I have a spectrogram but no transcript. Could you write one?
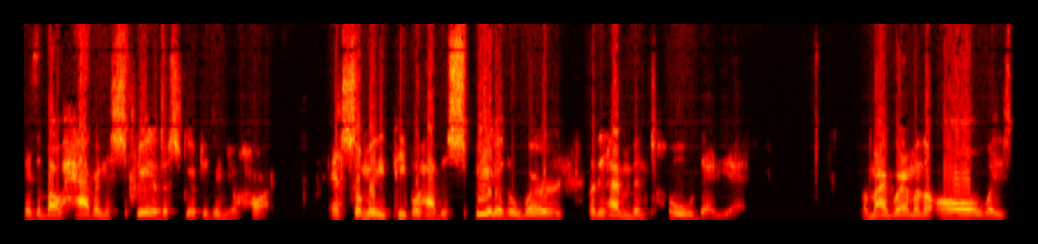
It's about having the spirit of the scriptures in your heart. And so many people have the spirit of the word, but they haven't been told that yet. But my grandmother always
